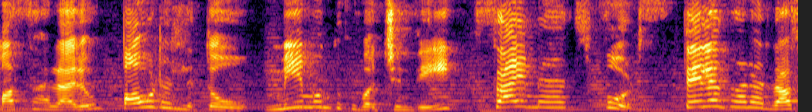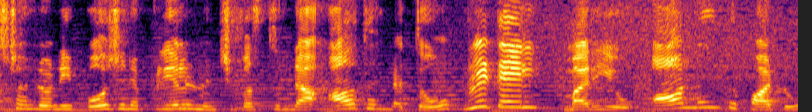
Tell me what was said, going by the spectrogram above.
మసాలాలు పౌడర్లతో మీ ముందుకు వచ్చింది సైమాక్స్ ఫుడ్స్. తెలంగాణ రాష్ట్రంలోని భోజన ప్రియుల నుంచి వస్తున్న ఆదరణతో రిటైల్ మరియు ఆన్లైన్తో పాటు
